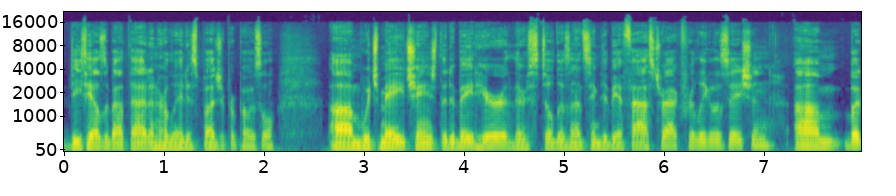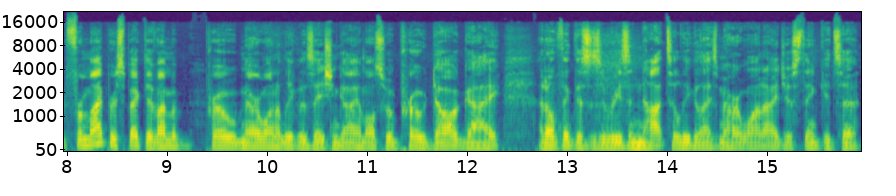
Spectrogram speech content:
details about that in her latest budget proposal, um, which may change the debate here. There still does not seem to be a fast track for legalization. Um, but from my perspective, I'm a pro marijuana legalization guy. I'm also a pro dog guy. I don't think this is a reason not to legalize marijuana. I just think it's a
